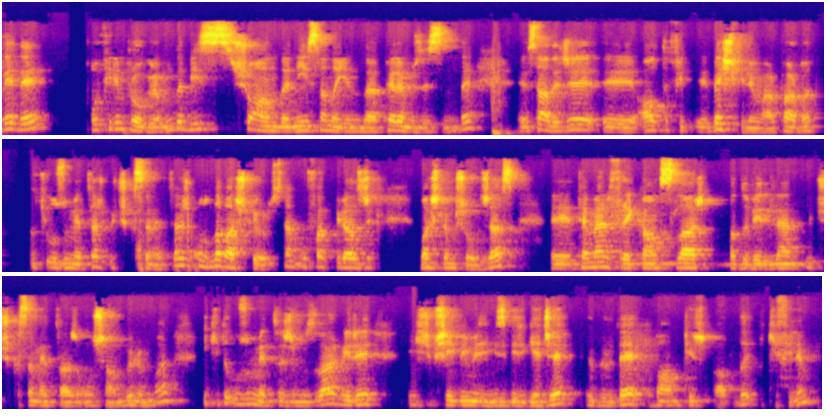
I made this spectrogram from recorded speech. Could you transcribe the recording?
ve de o film programında biz şu anda Nisan ayında Pera Müzesi'nde e, sadece e, 6 fil, 5 film var pardon. 2 uzun metraj, 3 kısa metraj. Onunla başlıyoruz. Hem ufak birazcık başlamış olacağız. E, temel frekanslar adı verilen 3 kısa metraj oluşan bölüm var. İki de uzun metrajımız var. Biri hiçbir şey bilmediğimiz bir gece, öbürü de Vampir adlı iki film.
